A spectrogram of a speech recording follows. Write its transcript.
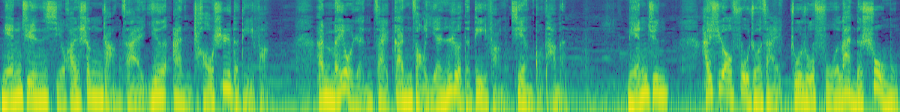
年菌喜欢生长在阴暗潮湿的地方，还没有人在干燥炎热的地方见过它们。年菌还需要附着在诸如腐烂的树木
